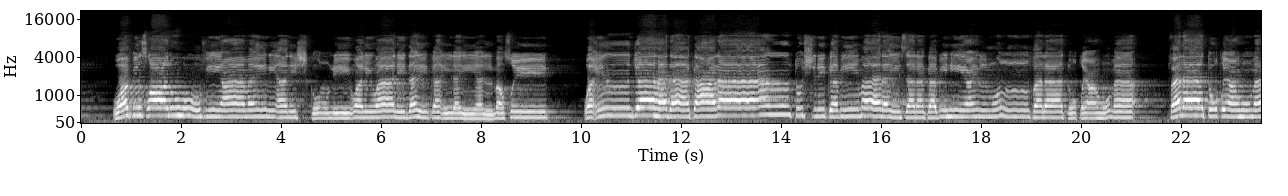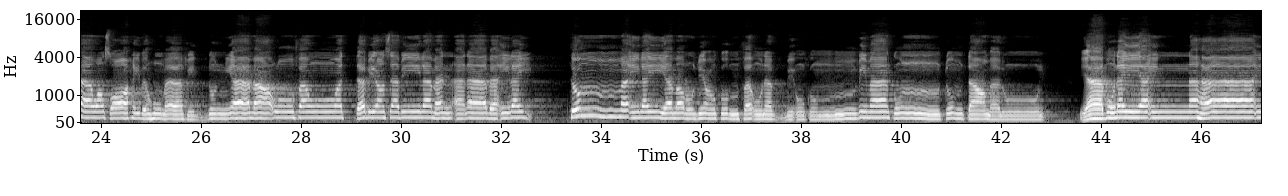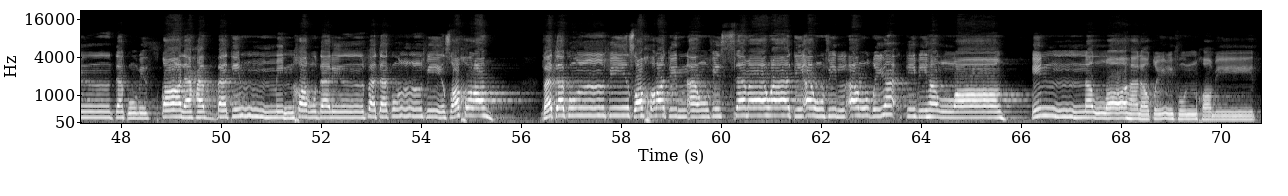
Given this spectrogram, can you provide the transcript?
وفصاله في عامين أن اشكر لي ولوالديك إلي المصير. وإن جاهداك على أن تشرك بي ما ليس لك به علم فلا تطعهما. فلا تطعهما وصاحبهما في الدنيا معروفا واتبع سبيل من أناب إلي ثم إلي مرجعكم فأنبئكم بما كنتم تعملون يا بني انها ان تك مثقال حبة من خردل فتكن في صخرة فتكن في صخرة أو في السماوات أو في الأرض يأت بها الله إن الله لطيف خبير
